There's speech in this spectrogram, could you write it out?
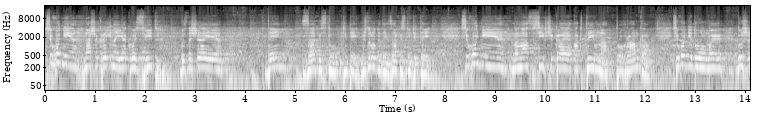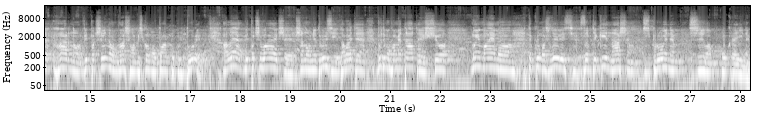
Сьогодні наша країна, як весь світ, визначає День захисту дітей, Міжнародний день захисту дітей. Сьогодні на нас всіх чекає активна програмка. Сьогодні, думаю, ми дуже гарно відпочинемо в нашому міському парку культури. Але відпочиваючи, шановні друзі, давайте будемо пам'ятати, що ми маємо таку можливість завдяки нашим Збройним силам України.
